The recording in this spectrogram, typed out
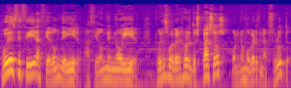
Puedes decidir hacia dónde ir, hacia dónde no ir, puedes volver sobre tus pasos o no moverte en absoluto.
